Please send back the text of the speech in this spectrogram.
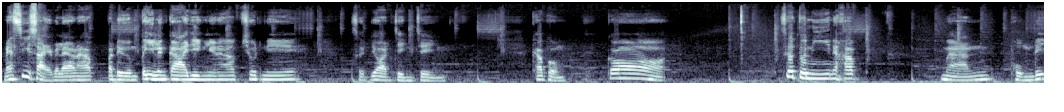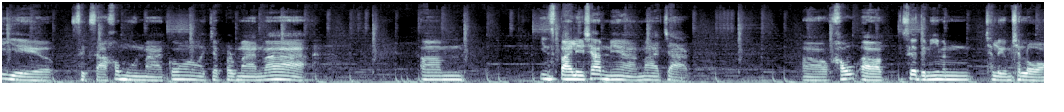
แมสซี่ใส่ไปแล้วนะครับ ประเดิมตีลังกายิงเลยนะครับ ชุดนี้สุดยอดจริง ๆ ครับผม ก็เสื้อตัวนี้นะครับ เหมือนผมได้เอ่อศึกษาข้อมูลมาก็จะประมาณว่าอินสปิเรชันเนี่ยมาจากเอ่อเขาเอ่อเสื้อตัวนี้มันเฉลิมฉลอง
